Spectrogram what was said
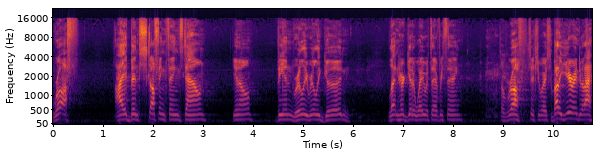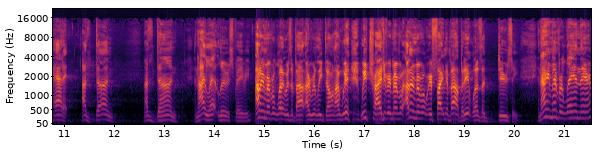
rough. I had been stuffing things down, you know, being really, really good, letting her get away with everything. It's a rough situation. About a year into it, I had it. I was done. I was done. And I let loose, baby. I don't remember what it was about. I really don't. I, we, we tried to remember. I don't remember what we were fighting about, but it was a doozy. And I remember laying there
